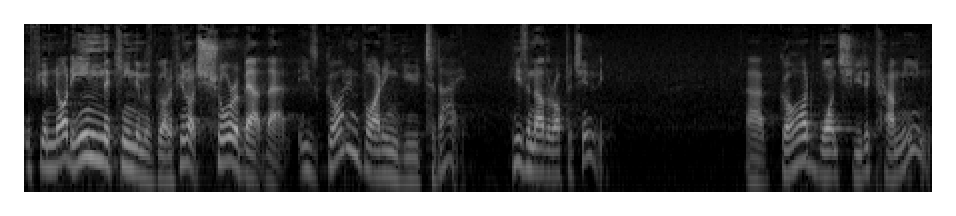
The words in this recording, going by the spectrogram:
if you're not in the kingdom of God, if you're not sure about that, is God inviting you today? Here's another opportunity. Uh, God wants you to come in.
